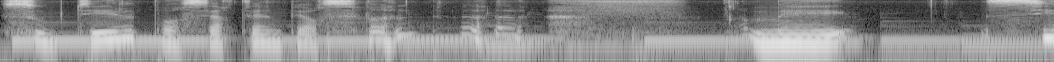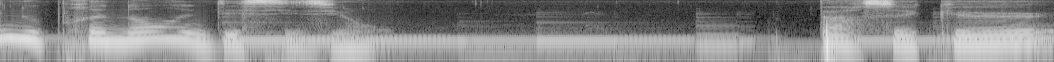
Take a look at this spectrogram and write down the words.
subtile pour certaines personnes, mais si nous prenons une décision parce que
